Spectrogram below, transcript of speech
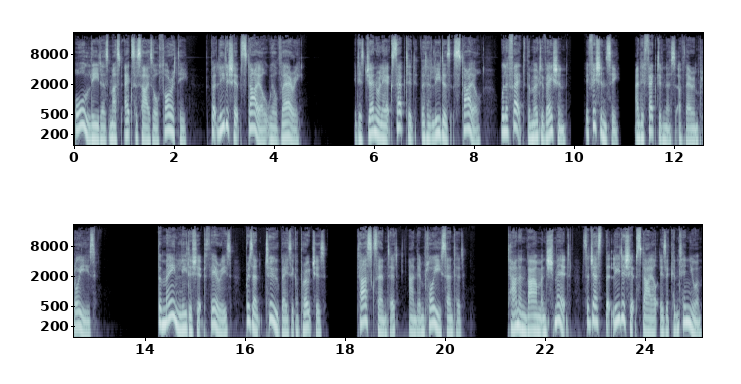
All leaders must exercise authority, but leadership style will vary. It is generally accepted that a leader's style will affect the motivation, efficiency, and effectiveness of their employees. The main leadership theories present two basic approaches task centered and employee centered. Tannenbaum and Schmidt suggest that leadership style is a continuum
